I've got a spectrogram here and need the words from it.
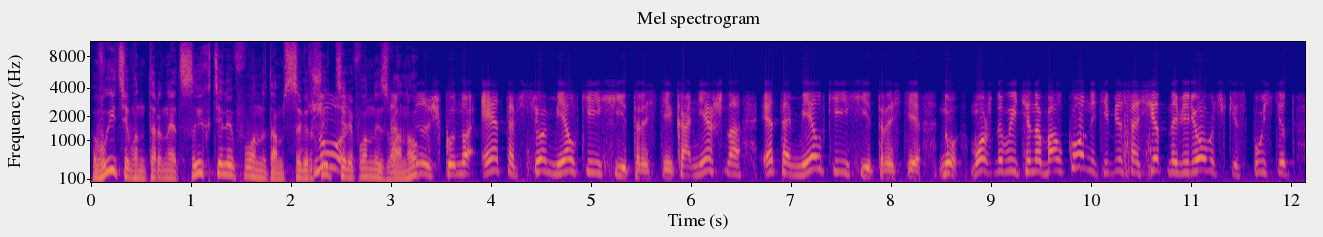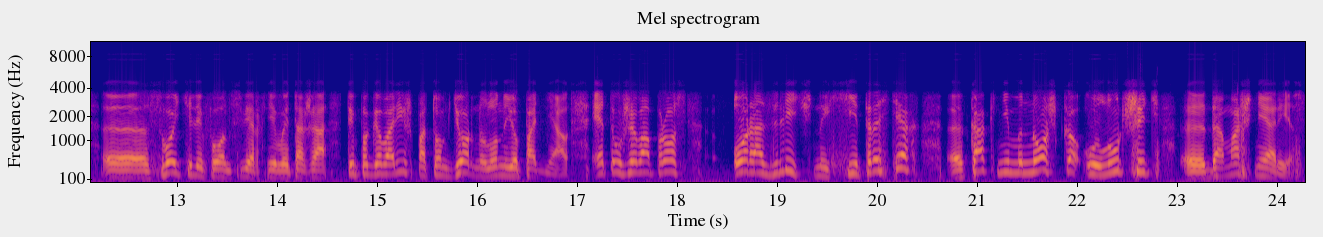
выйти в интернет с их телефона, там, совершить ну, телефонный звонок. Минуточку, но это все мелкие хитрости. Конечно, это мелкие хитрости. Ну, можно выйти на балкон, и тебе сосед на веревочке спустит э, свой телефон с верхнего этажа. Ты поговоришь, потом дернул, он ее поднял. Это уже вопрос о различных хитростях, э, как немножко улучшить э, домашний арест.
